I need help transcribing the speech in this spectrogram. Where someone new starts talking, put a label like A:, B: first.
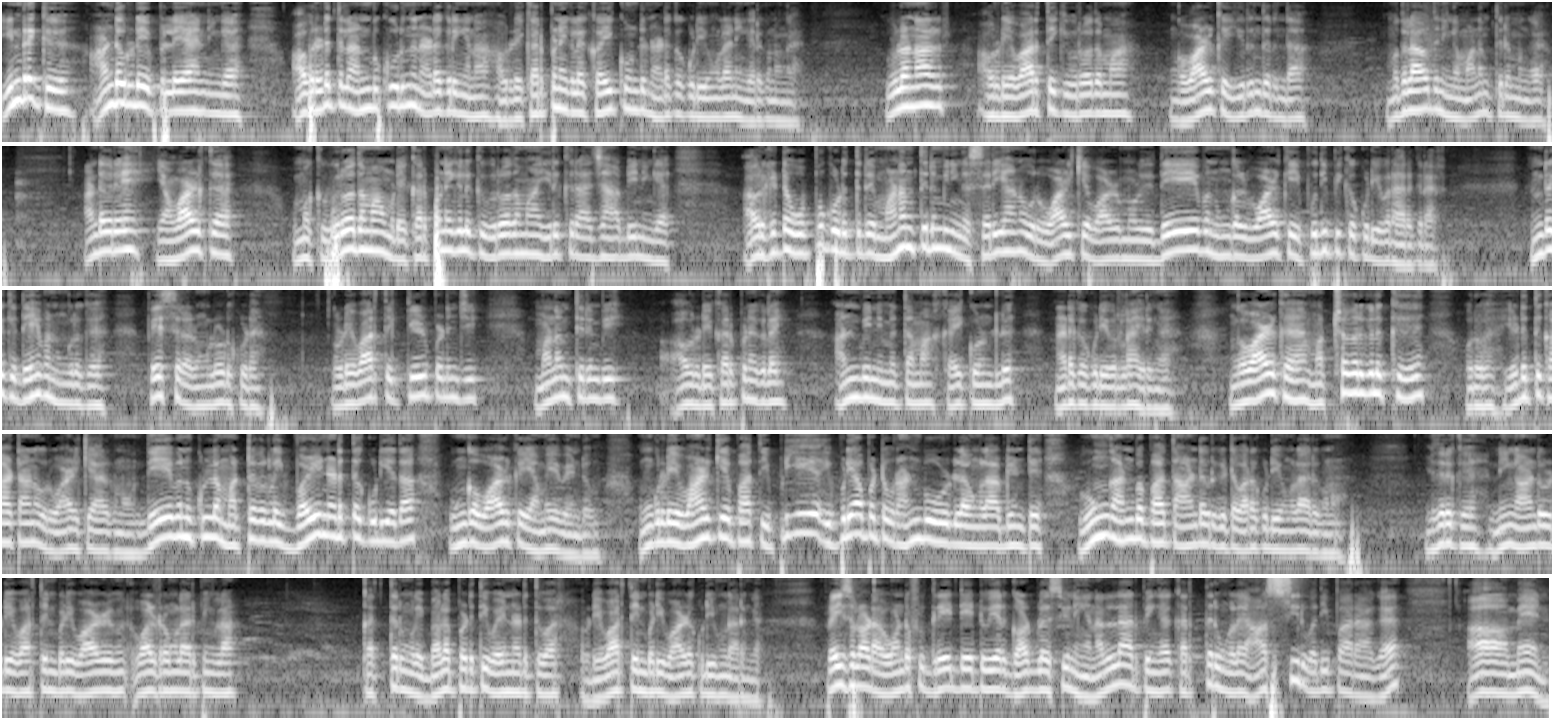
A: இன்றைக்கு ஆண்டவருடைய பிள்ளையாக நீங்கள் அவரிடத்துல அன்பு கூர்ந்து நடக்கிறீங்கன்னா அவருடைய கற்பனைகளை கை கொண்டு நடக்கக்கூடியவங்களா நீங்கள் இருக்கணுங்க. இவ்வளோ நாள் அவருடைய வார்த்தைக்கு விரோதமாக உங்கள் வாழ்க்கை இருந்திருந்தா முதலாவது நீங்கள் மனம் திரும்புங்க. ஆண்டவரே என் வாழ்க்கை உமக்கு விரோதமாக உங்களுடைய கற்பனைகளுக்கு விரோதமாக இருக்குராஜா அப்படின்னு நீங்கள் அவர்கிட்ட ஒப்பு கொடுத்துட்டு மனம் திரும்பி நீங்கள் சரியான ஒரு வாழ்க்கையை வாழும்பொழுது தேவன் உங்கள் வாழ்க்கையை புதுப்பிக்கக்கூடியவராக இருக்கிறார். இன்றைக்கு தேவன் உங்களுக்கு பேசுகிறார் உங்களோடு கூட. அவருடைய வார்த்தை கீழ்ப்படிஞ்சு மனம் திரும்பி அவருடைய கற்பனைகளை அன்பின் நிமித்தமாக கை கொண்டு நடக்கக்கூடியவர்களாக இருங்க. உங்கள் வாழ்க்கை மற்றவர்களுக்கு ஒரு எடுத்துக்காட்டான ஒரு வாழ்க்கையாக இருக்கணும். தேவனுக்குள்ள மற்றவர்களை வழி நடத்தக்கூடியதாக உங்கள் வாழ்க்கை அமைய வேண்டும். உங்களுடைய வாழ்க்கையை பார்த்து இப்படியே இப்படியாப்பட்ட ஒரு அன்பு உள்ளவங்களா அப்படின்ட்டு உங்கள் அன்பை பார்த்து ஆண்டவர்கிட்ட வரக்கூடியவங்களா இருக்கணும். இதற்கு நீங்கள் ஆண்டவருடைய வார்த்தையின்படி வாழ வாழ்கிறவங்களா இருப்பீங்களா? கர்த்தர் உங்களை பலப்படுத்தி வழிநடத்துவார். அவருடைய வார்த்தையின்படி வாழக்கூடியவங்களா இருங்க. Praise Lord a wonderful great day to year God bless you நீங்கள் நல்லா இருப்பீங்க. கர்த்தர் உங்களை ஆசீர்வதிப்பாராக. ஆ மேன்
